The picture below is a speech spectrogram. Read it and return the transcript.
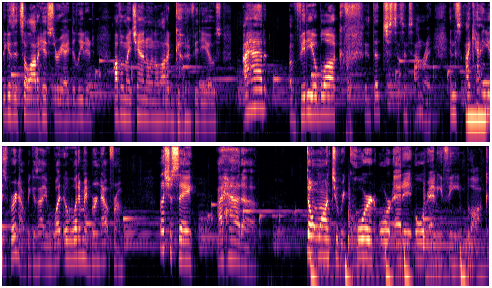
because it's a lot of history I deleted off of my channel and a lot of good videos. I had a video block that just doesn't sound right and this i can't use burnout because i what what am i burned out from let's just say i had a don't want to record or edit or anything block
